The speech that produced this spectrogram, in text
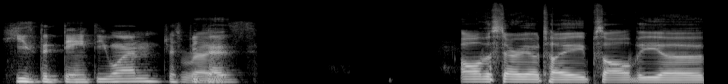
he's the dainty one just right. because all the stereotypes, all the uh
